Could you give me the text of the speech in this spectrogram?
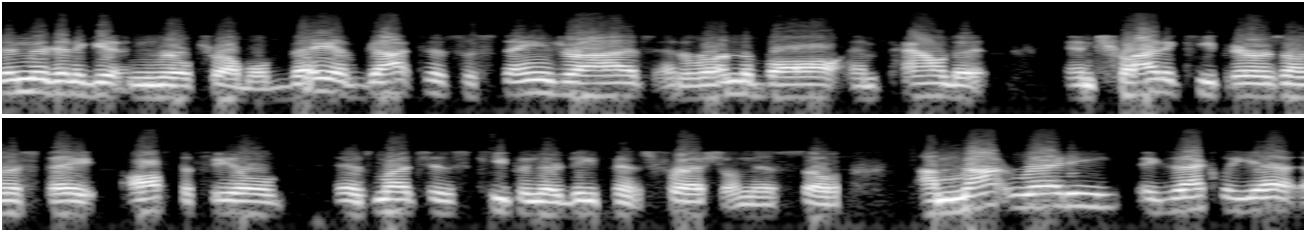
then they're going to get in real trouble. They have got to sustain drives and run the ball and pound it and try to keep Arizona State off the field as much as keeping their defense fresh on this. So I'm not ready exactly yet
